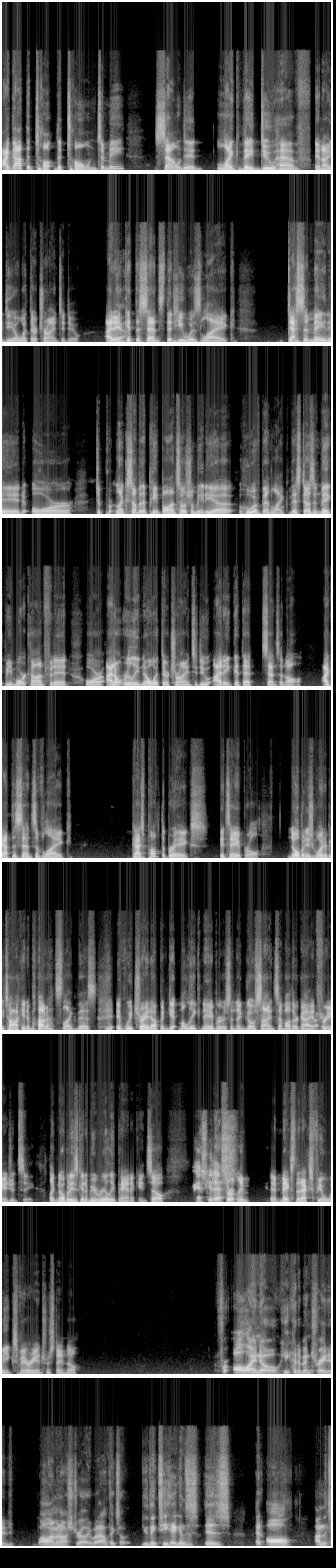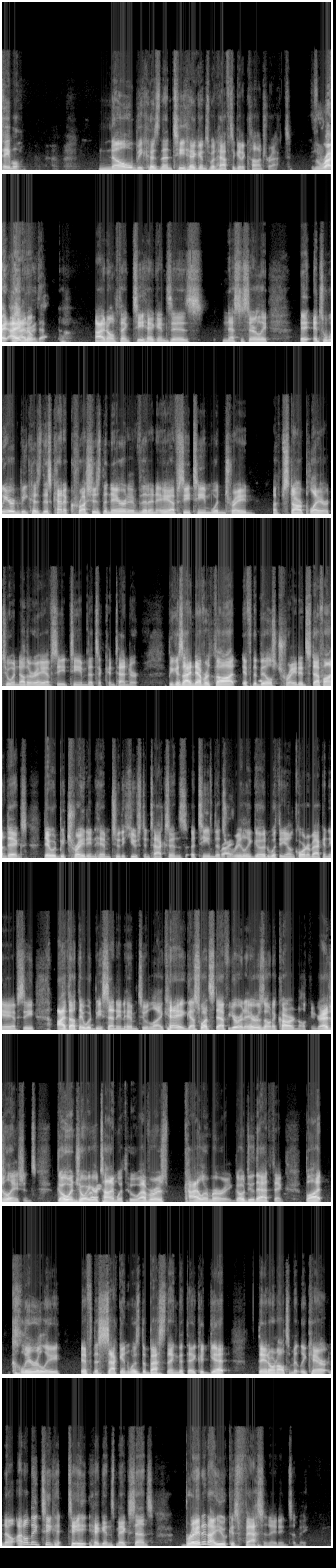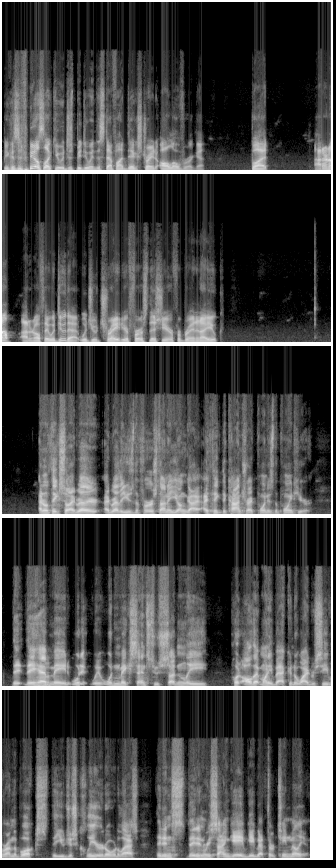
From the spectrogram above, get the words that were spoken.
I got the tone the tone to me sounded like they do have an idea what they're trying to do. I didn't yeah. get the sense that he was like decimated or like some of the people on social media who have been like this doesn't make me more confident or I don't really know what they're trying to do. I didn't get that sense at all. I got the sense of like guys pump the brakes. It's April. Nobody's going to be talking about us like this if we trade up and get Malik Nabers and then go sign some other guy right. at free agency. Like nobody's going to be really panicking. So ask you this. Certainly it makes the next few weeks very interesting though. For all I know, he could have been traded while I'm in Australia, but I don't think so. Do you think Tee Higgins is at all on the table? No, because then Tee Higgins would have to get a contract. Right. I agree I with that. I don't think Tee Higgins is necessarily. It, it's weird because this kind of crushes the narrative that an AFC team wouldn't trade a star player to another AFC team that's a contender because I never thought if the Bills traded Stefon Diggs, they would be trading him to the Houston Texans, a team that's right. really good with a young quarterback in the AFC. I thought they would be sending him to like, hey, guess what, Steph? You're an Arizona Cardinal. Congratulations. Go enjoy right. your time with whoever is Kyler Murray. Go do that thing. But clearly, if the second was the best thing that they could get, they don't ultimately care. No, I don't think T. Tee Higgins makes sense. Brandon Aiyuk is fascinating to me because it feels like you would just be doing the Stefon Diggs trade all over again. But I don't know. I don't know if they would do that. Would you trade your first this year for Brandon Aiyuk? I don't think so. I'd rather I'd rather use the first on a young guy. I think the contract point is the point here. They they have mm-hmm. made would it, it wouldn't make sense to suddenly put all that money back into wide receiver on the books that you just cleared over the last. They didn't they didn't resign Gabe. Gabe got 13 million.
